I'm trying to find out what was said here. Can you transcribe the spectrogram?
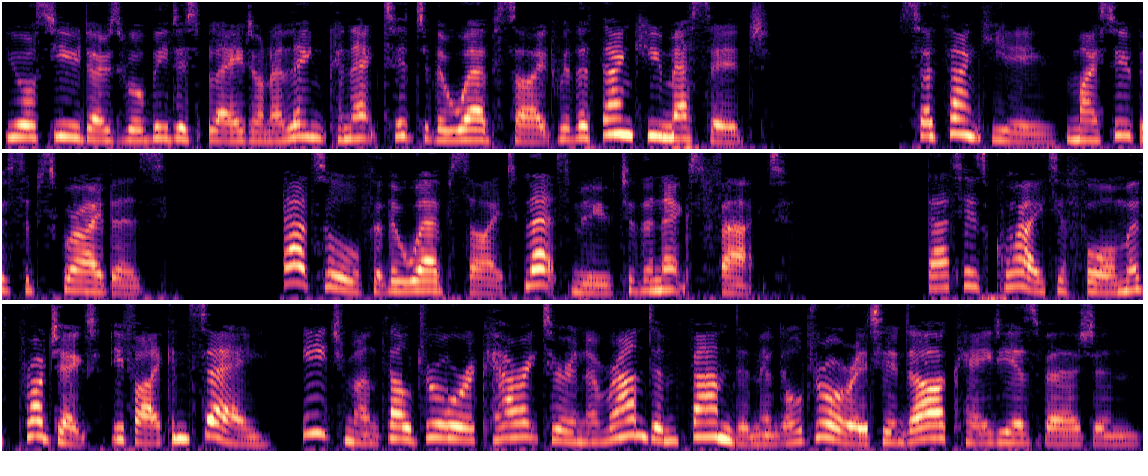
Your pseudos will be displayed on a link connected to the website with a thank you message. So thank you, my super subscribers. That's all for the website, let's move to the next fact. That is quite a form of project, if I can say. Each month I'll draw a character in a random fandom and I'll draw it in Arcadia's version.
